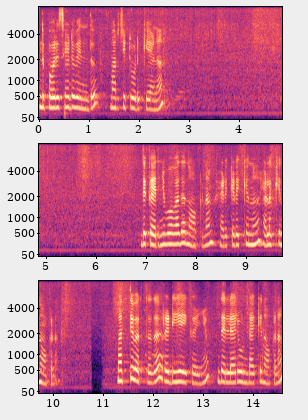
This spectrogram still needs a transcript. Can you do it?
ഇതിപ്പോൾ ഒരു സൈഡ് വെന്ത് മറിച്ചിട്ട് കൊടുക്കുകയാണ്. ഇത് കരിഞ്ഞു പോകാതെ നോക്കണം. ഇടയ്ക്കിടയ്ക്കൊന്ന് ഇളക്കി നോക്കണം. മത്തി വറുത്തത് റെഡിയായി കഴിഞ്ഞു. ഇതെല്ലാവരും ഉണ്ടാക്കി നോക്കണം.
